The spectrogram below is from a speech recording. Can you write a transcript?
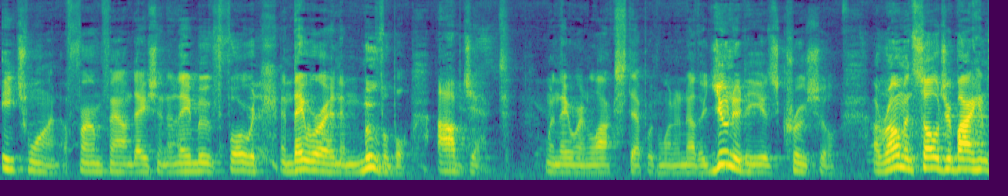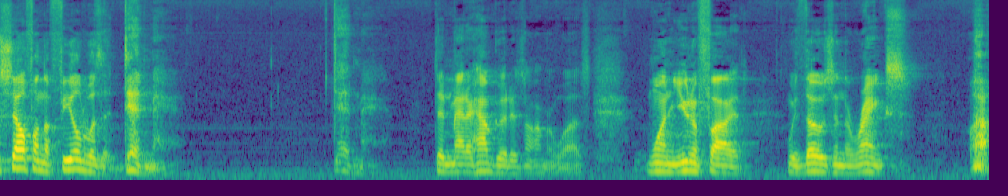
each one a firm foundation, and they moved forward, and they were an immovable object when they were in lockstep with one another. Unity is crucial. A Roman soldier by himself on the field was a dead man. Dead man. Didn't matter how good his armor was. One unified with those in the ranks, well,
